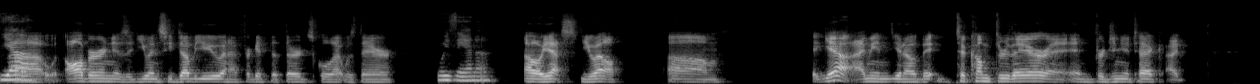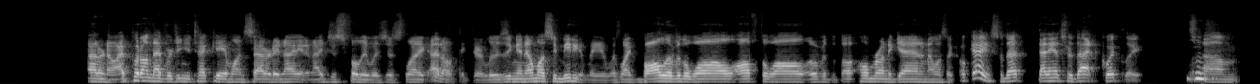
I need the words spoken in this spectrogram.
Yeah, Uh, Auburn is at UNCW, and I forget the third school that was there. Louisiana. Oh yes, UL. Um, yeah, I mean, you know, they, to come through there and, and Virginia Tech, I, I don't know. I put on that Virginia Tech game on Saturday night, and I just fully was just like, I don't think they're losing. And almost immediately, it was like ball over the wall, off the wall, over the home run again, and I was like, okay, so that that answered that quickly. um,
